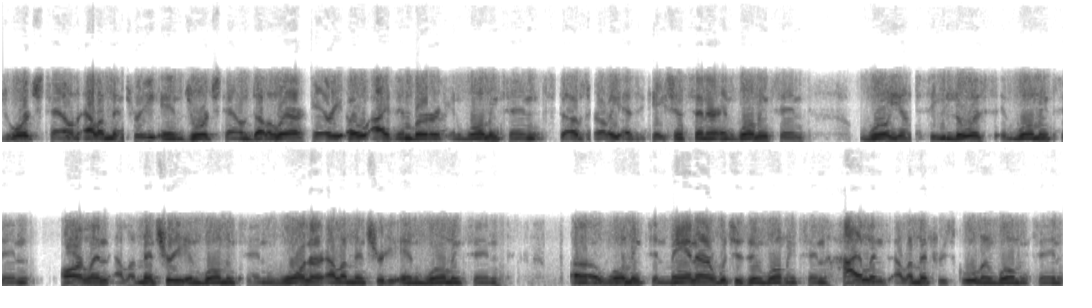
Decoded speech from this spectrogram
Georgetown Elementary in Georgetown, Delaware, Harry O. Eisenberg in Wilmington, Stubbs Early Education Center in Wilmington, William C. Lewis in Wilmington, Harlan Elementary in Wilmington, Warner Elementary in Wilmington, uh, Wilmington Manor, which is in Wilmington, Highlands Elementary School in Wilmington,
